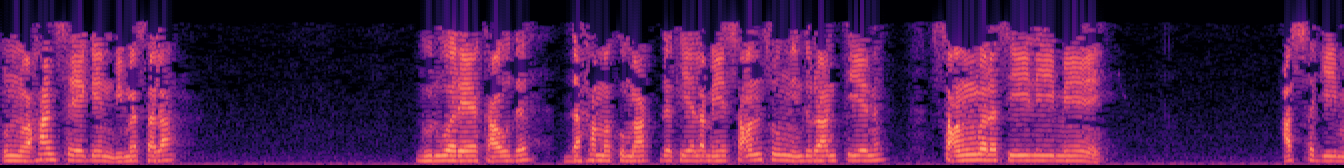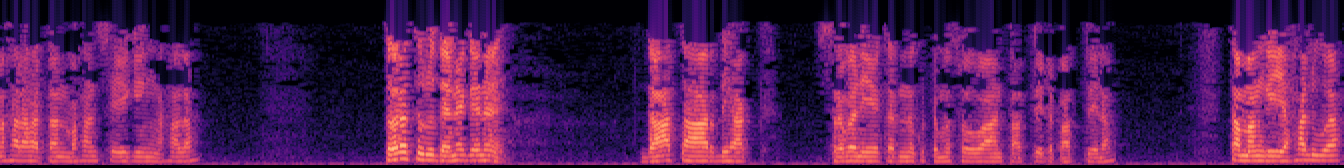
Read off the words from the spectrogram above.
උන්වහන්සේගෙන් විමසලා ගුරුවරයා කවුද? දහම කුමක්ද කියලා මේ සංසුන් ඉඳුරන් තියෙන සංවරශීලී මේ අස්සජී මහරහතන් වහන්සේගෙන් අහලා තොරතුරු දැනගෙන ගාථාර්ධයක් ශ්‍රවණය කරනකොටම සෝවාන් තත්වයටපත් වෙලා තමන්ගේ යහළුවා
